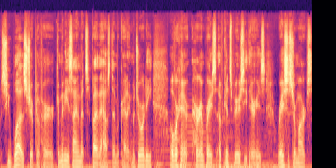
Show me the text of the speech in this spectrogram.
She was stripped of her committee assignments by the House Democratic majority over her, her embrace of conspiracy theories, racist remarks,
